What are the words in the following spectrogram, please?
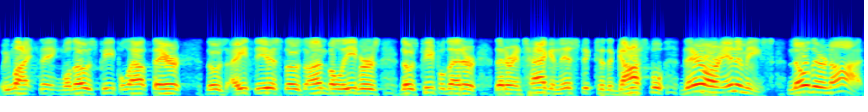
We might think, well, those people out there, those atheists, those unbelievers, those people that are, that are antagonistic to the gospel, they're our enemies. No, they're not.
